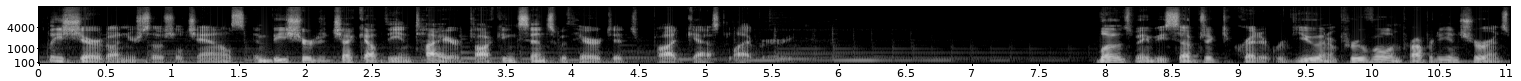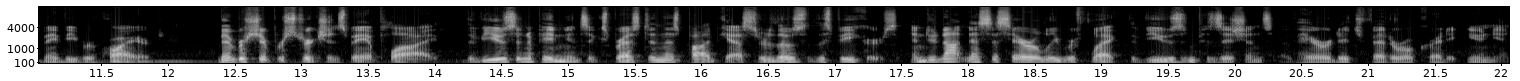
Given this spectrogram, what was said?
please share it on your social channels and be sure to check out the entire Talking Sense with Heritage podcast library. Loans may be subject to credit review and approval, and property insurance may be required. Membership restrictions may apply. The views and opinions expressed in this podcast are those of the speakers and do not necessarily reflect the views and positions of Heritage Federal Credit Union.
